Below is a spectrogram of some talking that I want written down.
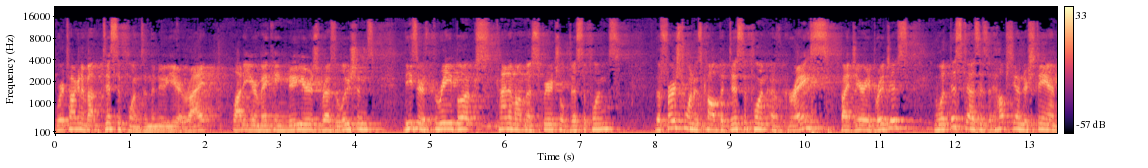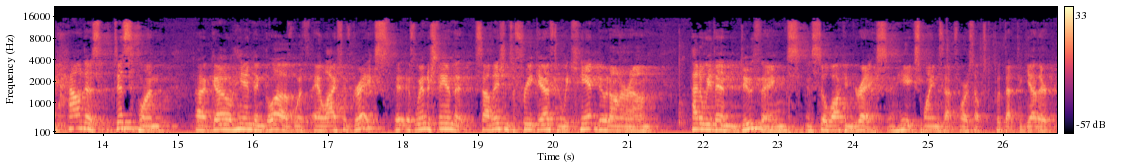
we're talking about disciplines in the new year, right? A lot of you are making New Year's resolutions. These are three books kind of on the spiritual disciplines. The first one is called The Discipline of Grace by Jerry Bridges. And what this does is it helps you understand how does discipline uh, go hand in glove with a life of grace. If we understand that salvation is a free gift and we can't do it on our own, how do we then do things and still walk in grace? And he explains that for us, helps to put that together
